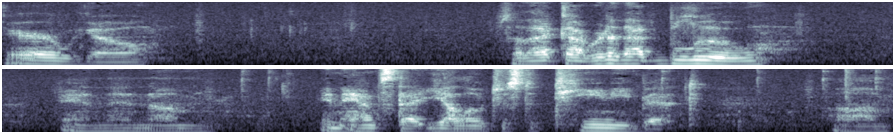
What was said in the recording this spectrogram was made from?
There we go. So that got rid of that blue and then um, enhanced that yellow just a teeny bit um,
